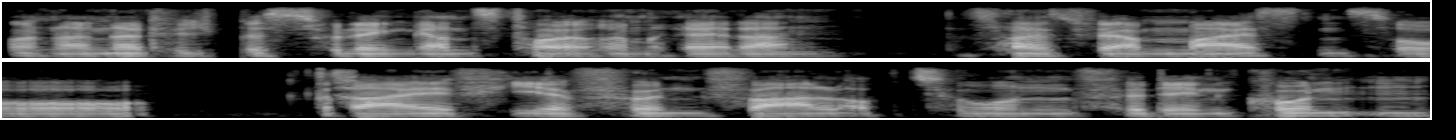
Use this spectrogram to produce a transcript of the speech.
Und dann natürlich bis zu den ganz teuren Rädern. Das heißt, wir haben meistens so drei, vier, fünf Wahloptionen für den Kunden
